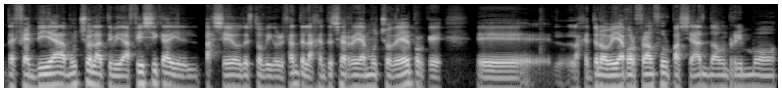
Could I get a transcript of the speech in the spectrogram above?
defendía mucho la actividad física y el paseo de estos vigorizantes. La gente se reía mucho de él porque eh, la gente lo veía por Frankfurt paseando a un ritmo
